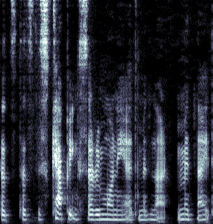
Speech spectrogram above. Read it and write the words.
That's that's this capping ceremony at midnight. Midnight.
